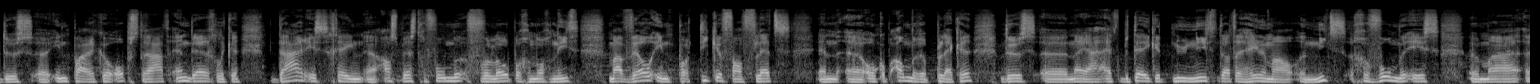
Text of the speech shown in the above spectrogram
dus in parken, op straat en dergelijke... daar is geen asbest gevonden, voorlopig nog niet. Maar wel in portieken van flats en ook op andere plekken. Dus nou ja, het betekent nu niet dat er helemaal niets gevonden is. maar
